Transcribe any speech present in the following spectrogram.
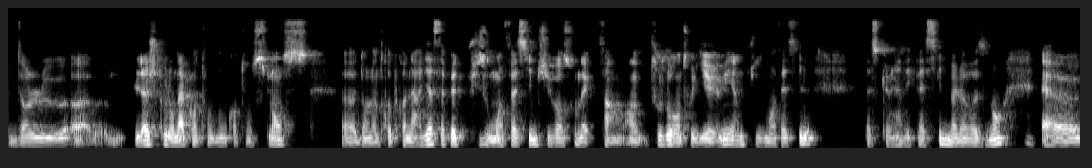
dans le euh, l'âge que l'on a quand on quand on se lance euh, dans l'entrepreneuriat, ça peut être plus ou moins facile suivant son enfin toujours entre guillemets, hein, plus ou moins facile parce que rien n'est facile malheureusement. Euh,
